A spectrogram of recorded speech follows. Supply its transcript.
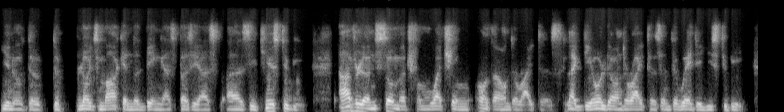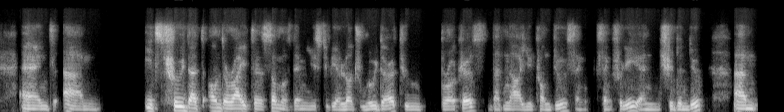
you know the the Lloyd's market not being as busy as as it used to be I've learned so much from watching other underwriters, like the older underwriters and the way they used to be. And um, it's true that underwriters, some of them used to be a lot ruder to brokers that now you can't do, thankfully, and shouldn't do. Um,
